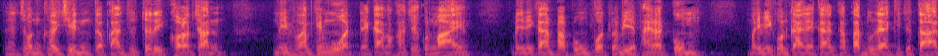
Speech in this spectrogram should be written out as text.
ประชาชนเคยชินกับการทุจริตคอร์รัปชันไม่มีความเข้มงวดในการบังคับใช้กฎหมาย ไม่มีการปรับปรุงกฎระเบียบให้รัดกุม ไม่มีกลไกในการกำกับดูแลกิจการ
